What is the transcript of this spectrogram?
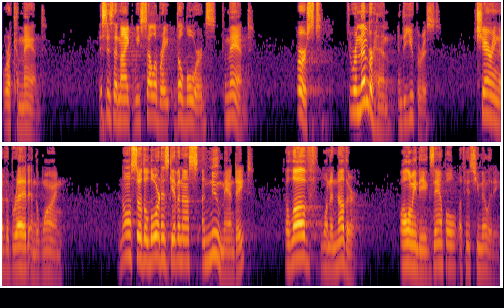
or a command. This is the night we celebrate the Lord's command. First, to remember him in the Eucharist, sharing of the bread and the wine. And also, the Lord has given us a new mandate to love one another, following the example of his humility.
